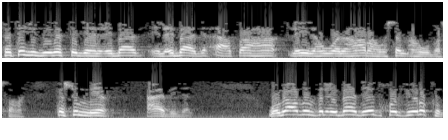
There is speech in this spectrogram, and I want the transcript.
فتجد إذا اتجه العباد العبادة أعطاها ليله ونهاره وسمعه وبصره فسمي عابدا. وبعضهم في العبادة يدخل في ركن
